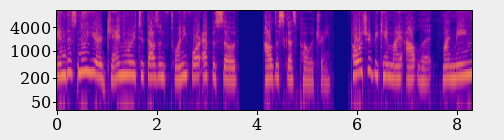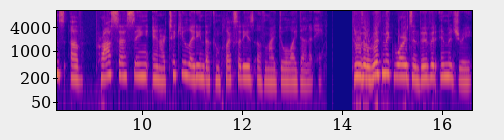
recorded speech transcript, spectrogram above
In this new year, January 2024 episode, I'll discuss poetry. Poetry became my outlet, my means of processing and articulating the complexities of my dual identity. Through the rhythmic words and vivid imagery,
